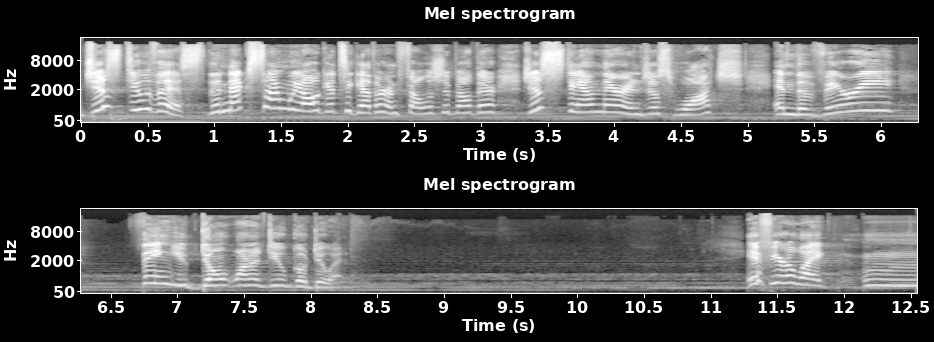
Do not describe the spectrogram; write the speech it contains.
Just do this. The next time we all get together and fellowship out there, just stand there and just watch. And the very thing you don't want to do, go do it. If you're like, mm,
